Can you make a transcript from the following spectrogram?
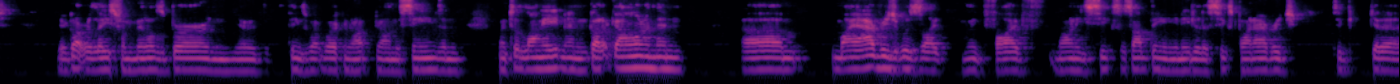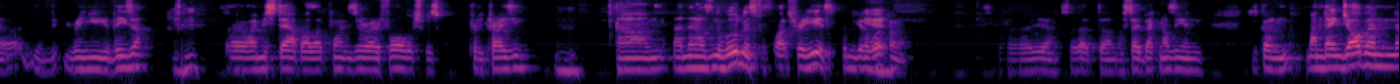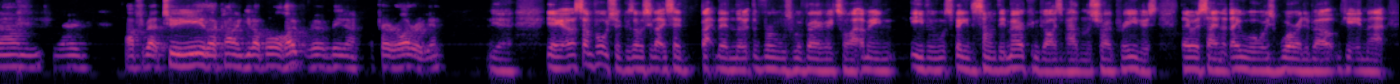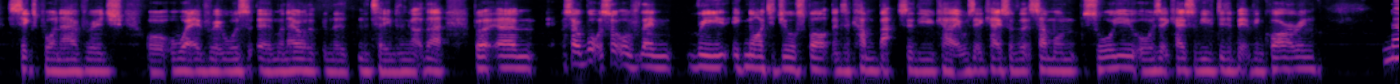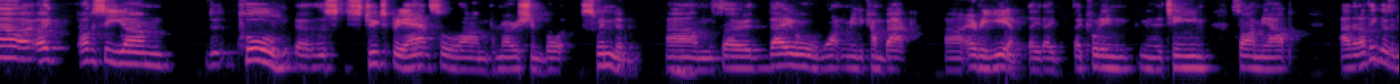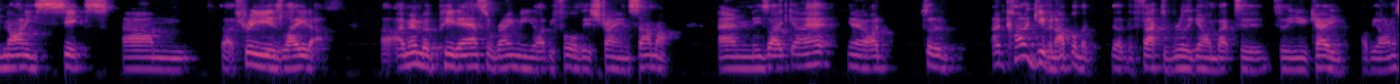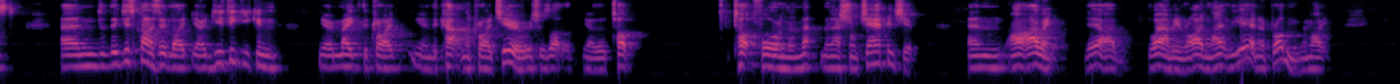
you know, got released from Middlesbrough, and you know things weren't working right behind the scenes, and went to Long Eaton and got it going, and then um, my average was like I think 596 or something, and you needed a six point average to get a renew your visa. Mm-hmm. So I missed out by like 0.04, which was pretty crazy. Mm-hmm. Um, and then I was in the wilderness for like three years, couldn't get a yeah. work on it. So yeah, so that um, I stayed back in Aussie and just got a mundane job. And um, you know, after about two years, I kind of give up all hope of ever being a, a pro rider again. Yeah, yeah, that's unfortunate because obviously, like I said, back then the, the rules were very, very tight. I mean, even speaking to some of the American guys I've had on the show previous, they were saying that they were always worried about getting that six point average or, or whatever it was um, when they were in the, in the team, thing like that. But um, so, what sort of then reignited your spark then to come back to the UK? Was it a case of that someone saw you, or was it a case of you did a bit of inquiring? No, I, I obviously um, the Poole, uh, the Stewksbury Ansell um, promotion bought Swindon um, so they will want me to come back uh, every year. They, they, they put in, in the team, sign me up. And then I think it was 96, um, like three years later. Uh, I remember Pete Ansell rang me like before the Australian summer. And he's like, I, you know, I'd sort of, I'd kind of given up on the, the, the fact of really going back to, to the UK, I'll be honest. And they just kind of said like, you know, do you think you can, you know, make the cri, you know, the cut in the criteria, which was like, you know, the top top four in the, the national championship. And I, I went, yeah, I, the way I've been riding lately, yeah, no problem. And like,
